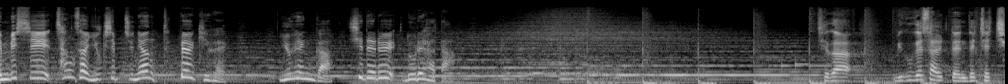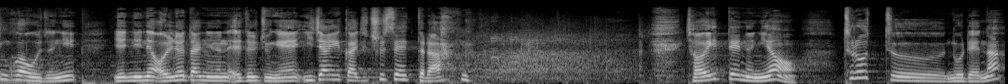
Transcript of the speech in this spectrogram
MBC 창사 60주년 특별 기획 유행가 시대를 노래하다. 제가 미국에 살 때인데 제 친구가 오더니 얘니네 얼려 다니는 애들 중에 이장이까지 출세했더라. 저희 때는요 트로트 노래나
